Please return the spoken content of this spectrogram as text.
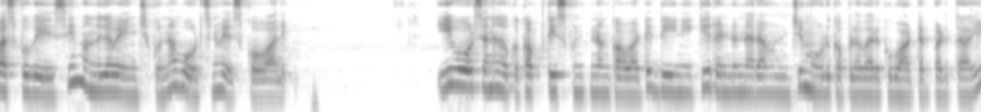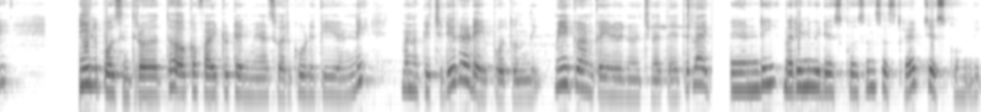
పసుపు వేసి ముందుగా వేయించుకున్న ఓట్స్ని వేసుకోవాలి. ఈ ఓట్స్ అనేది ఒక కప్ తీసుకుంటున్నాం కాబట్టి దీనికి రెండున్నర నుంచి మూడు కప్పుల వరకు వాటర్ పడతాయి. నీళ్ళు పోసిన తర్వాత ఒక ఫైవ్ టు టెన్ మినిట్స్ వరకు ఉడికియండి. మన కిచడీ రెడీ అయిపోతుంది. మీకు కనుక నచ్చినట్లయితే లైక్ చేయండి. మరిన్ని వీడియోస్ కోసం సబ్స్క్రైబ్ చేసుకోండి.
